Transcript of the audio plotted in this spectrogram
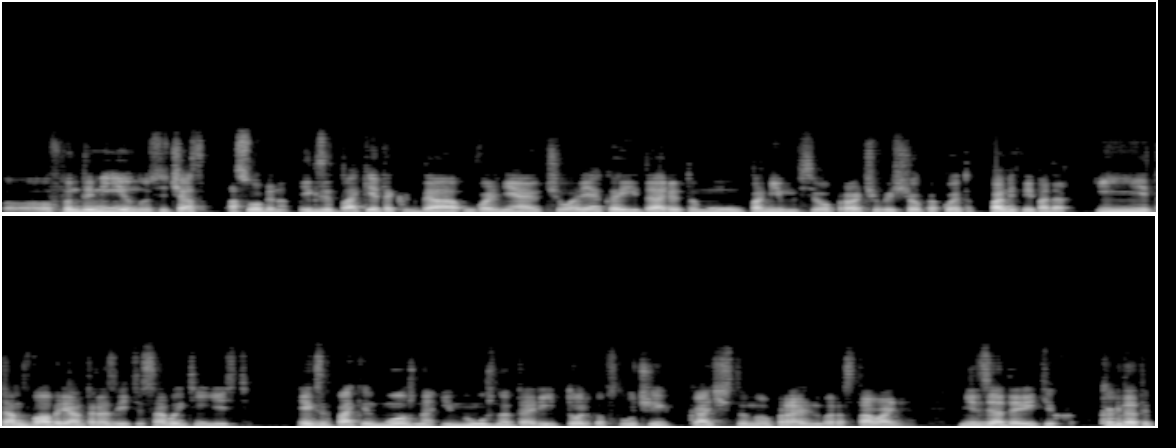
в пандемию, но сейчас особенно. Экзит-паки это когда увольняют человека и дарят ему, помимо всего прочего, еще какой-то памятный подарок. И там два варианта развития событий есть. Экзит-паки можно и нужно дарить только в случае качественного правильного расставания. Нельзя дарить их, когда ты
